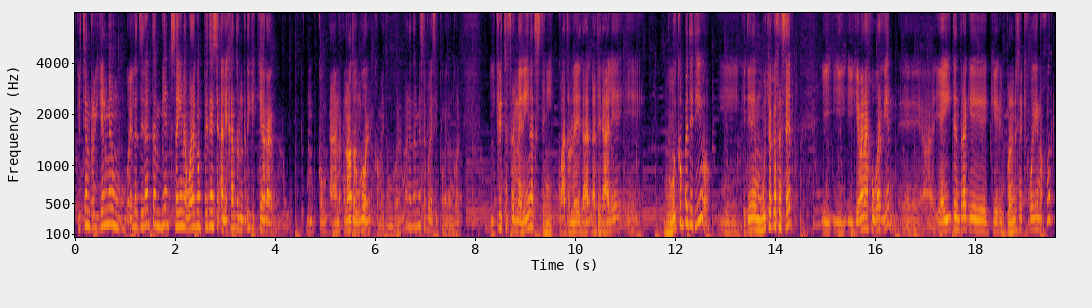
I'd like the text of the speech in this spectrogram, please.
Cristian Riquelme es un buen lateral también. Entonces hay una buena competencia. Alejandro Enríquez que ahora mm, anota un gol, comete un gol. Bueno, también se puede decir comete un gol. Y Christopher Medina, entonces cuatro laterales eh, muy competitivos y que tienen mucho que ofrecer y, y- que van a jugar bien. Eh, y ahí tendrá que, que imponerse a que juegue mejor.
